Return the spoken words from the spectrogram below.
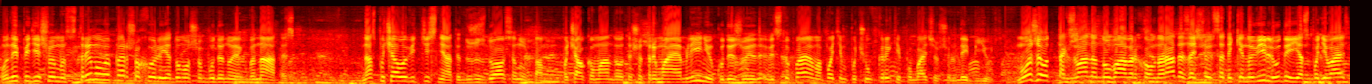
Вони підійшли, ми стримали першу хвилю. Я думав, що буде ну якби натиск. Нас почали відтісняти. Дуже здивався. Ну там почав командувати, що тримаємо лінію, куди ж відступаємо, а потім почув крики, побачив, що людей б'ють. Може, от так звана нова Верховна Рада зайшли все-таки нові люди. І я сподіваюся,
